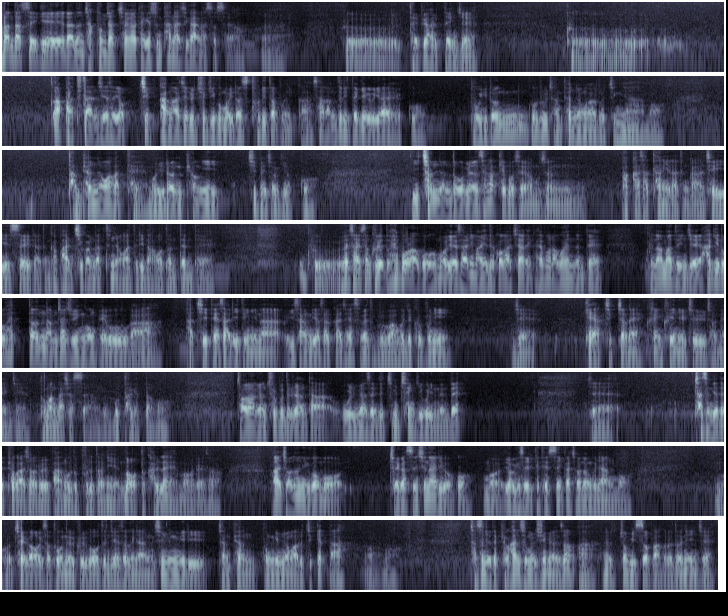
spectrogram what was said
프란다스에게라는 작품 자체가 되게 순탄하지가 않았었어요. 어. 그 데뷔할 때 이제 그 아파트 단지에서 옆집 강아지를 죽이고 뭐 이런 스토리다 보니까 사람들이 되게 의아해했고 뭐 이런 거를 장편 영화로 찍냐 뭐 단편 영화 같아 뭐 이런 평이 지배적이었고 2000년도 오면 생각해 보세요 무슨 박하사탕이라든가 JSA라든가 반칙왕 같은 영화들이 나오던 때인데 그 회사에선 그래도 해보라고 뭐 예산이 많이 들 것 같지 않으니까 해보라고 했는데 그나마도 이제 하기로 했던 남자 주인공 배우가 같이 대사 리딩이나 의상 리허설까지 했음에도 불구하고 이제 그분이 이제 계약 직전에 크랭크인 일주일 전에 이제 도망가셨어요. 못 하겠다고. 저랑 연출부들이랑 다 울면서 이제 짐 챙기고 있는데 이제 차승재 대표가 저를 방으로 부르더니 너 어떡할래? 뭐 그래서 아 저는 이거 뭐 제가 쓴 시나리오고 뭐 여기서 이렇게 됐으니까 저는 그냥 뭐뭐 제가 어디서 돈을 긁어오든지 해서 그냥 16mm 장편 독립 영화로 찍겠다. 어, 뭐 차승재 대표가 한숨을 쉬면서 아, 좀 있어봐 그러더니 이제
